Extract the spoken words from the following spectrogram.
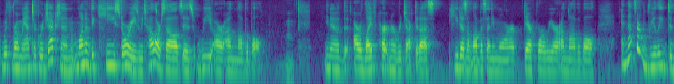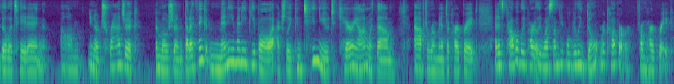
with romantic rejection, one of the key stories we tell ourselves is we are unlovable. Mm. You know, the, our life partner rejected us. He doesn't love us anymore. Therefore, we are unlovable. And that's a really debilitating um, you know, tragic emotion that I think many, many people actually continue to carry on with them after romantic heartbreak. And it's probably partly why some people really don't recover from heartbreak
